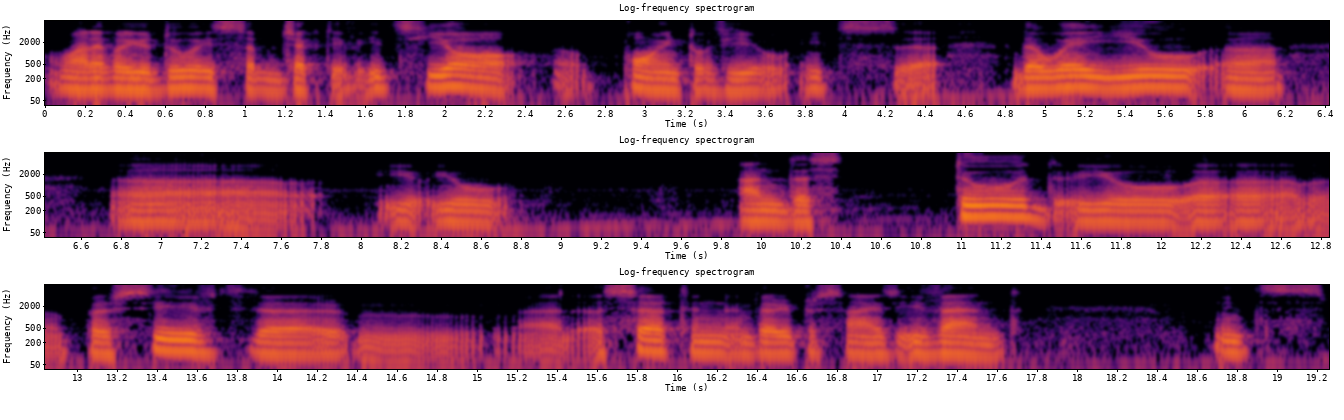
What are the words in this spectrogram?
Whatever you do is subjective. It's your uh, point of view. It's uh, the way you, uh, uh you, you understood, you uh, perceived uh, a certain very precise event. It's,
